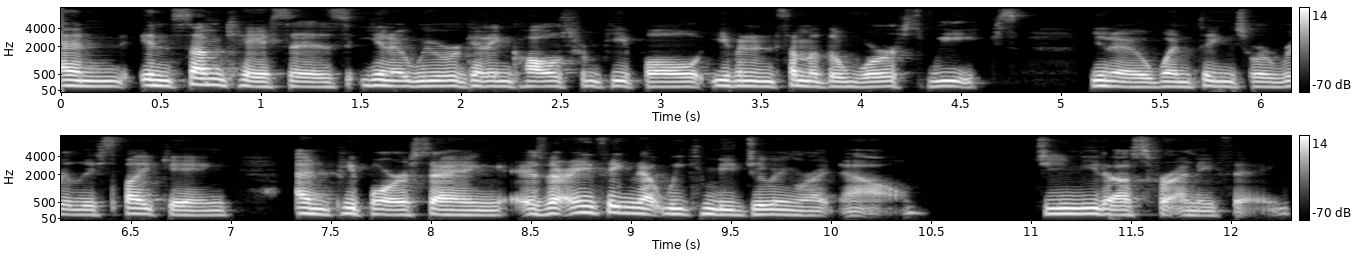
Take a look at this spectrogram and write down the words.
and in some cases you know we were getting calls from people even in some of the worst weeks you know when things were really spiking and people are saying, "Is there anything that we can be doing right now? Do you need us for anything?"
